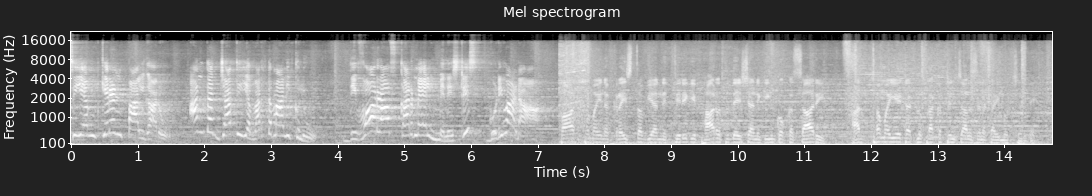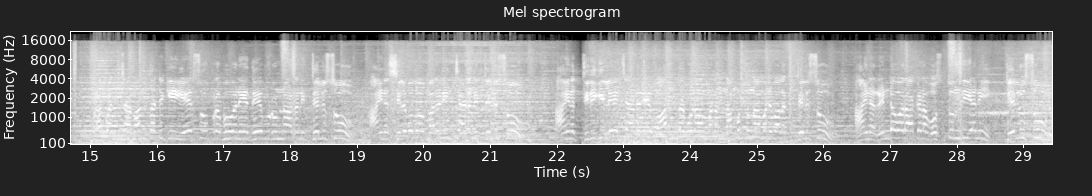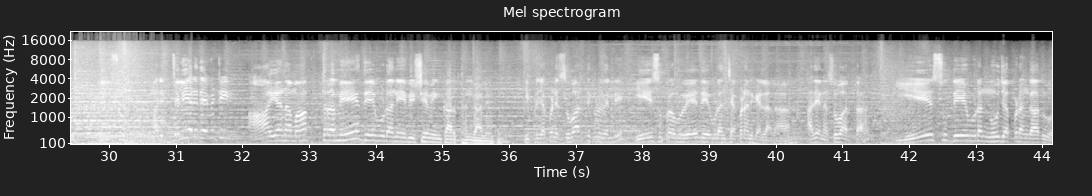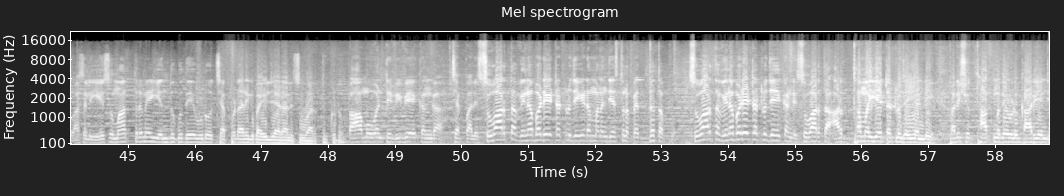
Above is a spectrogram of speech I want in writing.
CM Kiran Paul గారు అంతర్జాతీయ వర్తమానికులు the war of Carmel ministries Gudivada. పాఠమైన క్రైస్తవ్యాన్ని తిరిగి భారతదేశానికి ఇంకొకసారి అర్థమయ్యేటట్లు ప్రకటించాల్సిన టైం వచ్చింది. ప్రపంచమంతటికి యేసు ప్రభు అనే దేవుడు ఉన్నాడని తెలుసు. ఆయన సిలువలో మరణించాడని తెలుసు. ఆయన తిరిగి లేచాడనే వార్త కూడా మనం నమ్ముతున్నామని వాళ్ళకి తెలుసు. ఆయన రెండవ రాకడ వస్తుంది అని తెలుసు. ఆయన మాత్రమే దేవుడు అనే విషయం ఇంకా అర్థం కాలేదు. ఇప్పుడు చెప్పండి సువార్థికుడు వెళ్ళి యేసు ప్రభువే దేవుడు అని చెప్పడానికి వెళ్ళాలా? అదేనా సువార్త? యేసు దేవుడు అని నువ్వు చెప్పడం కాదు అసలు యేసు మాత్రమే ఎందుకు దేవుడో చెప్పడానికి బయలుదేరాలి సువార్థికుడు? పాము వంటి వివేకంగా చెప్పాలి. సువార్త వినబడేటట్లు చేయడం మనం చేస్తున్న పెద్ద తప్పు. సువార్త వినబడేటట్లు చేయకండి సువార్త అర్థమయ్యేటట్లు చేయండి. పరిశుద్ధాత్మ దేవుడు కార్యం చేసి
